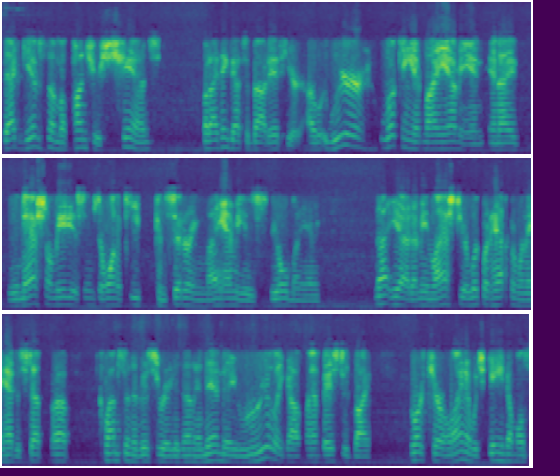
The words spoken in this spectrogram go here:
that gives them a puncher's chance. But I think that's about it here. Uh, we're looking at Miami, and, and I the national media seems to want to keep considering Miami as the old Miami. Not yet. I mean, last year, look what happened when they had to step up. Clemson eviscerated them, and then they really got lambasted by North Carolina, which gained almost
